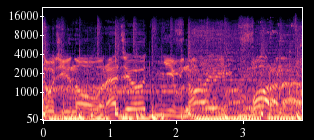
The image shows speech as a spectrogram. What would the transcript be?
студии нового радио «Дневной Воронов».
